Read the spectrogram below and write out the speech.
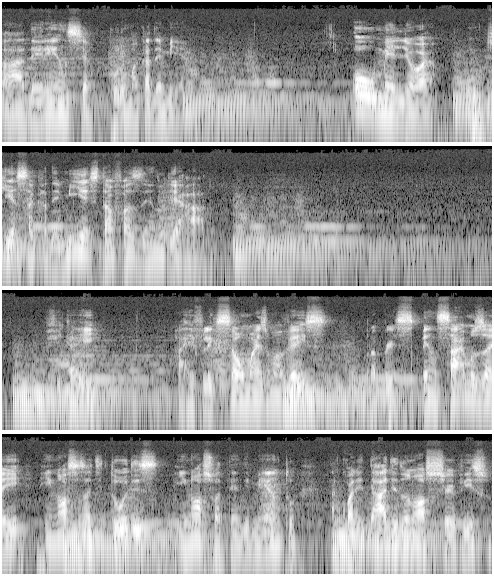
a aderência por uma academia? Ou melhor, o que essa academia está fazendo de errado? Fica aí a reflexão mais uma vez para pensarmos aí em nossas atitudes, em nosso atendimento, na qualidade do nosso serviço,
